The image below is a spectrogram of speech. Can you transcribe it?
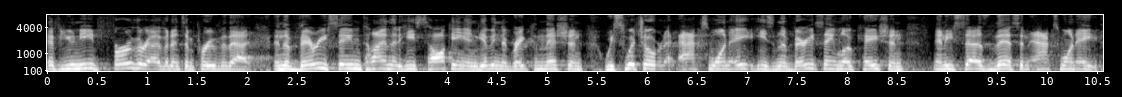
If you need further evidence and proof of that, in the very same time that he's talking and giving the Great Commission, we switch over to Acts 1 8. He's in the very same location, and he says this in Acts 1 8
